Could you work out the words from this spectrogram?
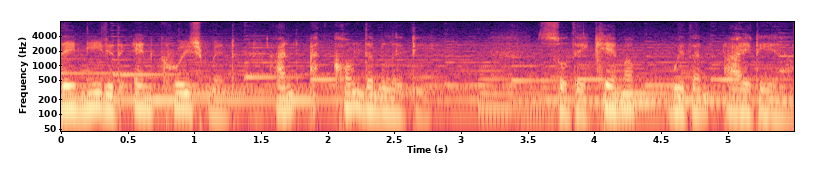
they needed encouragement and accountability. So they came up with an idea.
